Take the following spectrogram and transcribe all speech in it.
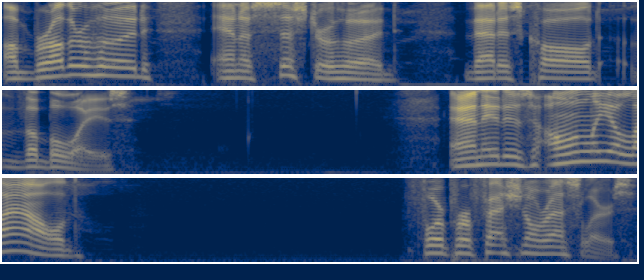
a brotherhood, and a sisterhood that is called the boys. And it is only allowed for professional wrestlers.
